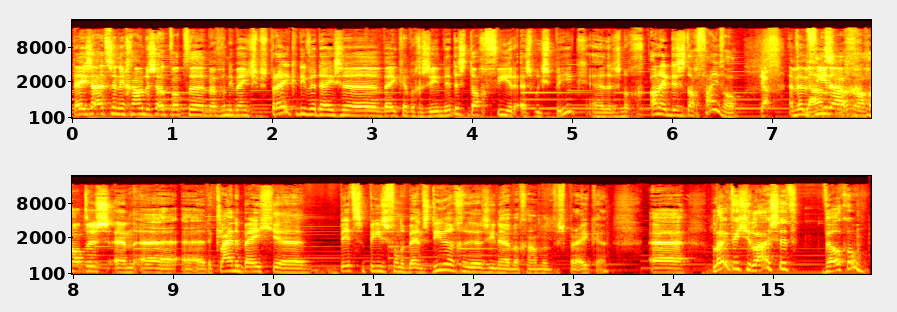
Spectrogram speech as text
deze uitzending gaan we dus ook wat eh, van die beentjes bespreken die we deze week hebben gezien. Dit is dag 4 as we speak. Eh, er is nog... Oh nee, dit is dag 5 al. Ja. En we hebben vier dagen dag. gehad dus. En eh, eh, de kleine beetje bits en pieces van de bands die we gezien hebben gaan we bespreken. Eh, leuk dat je luistert. Welkom.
